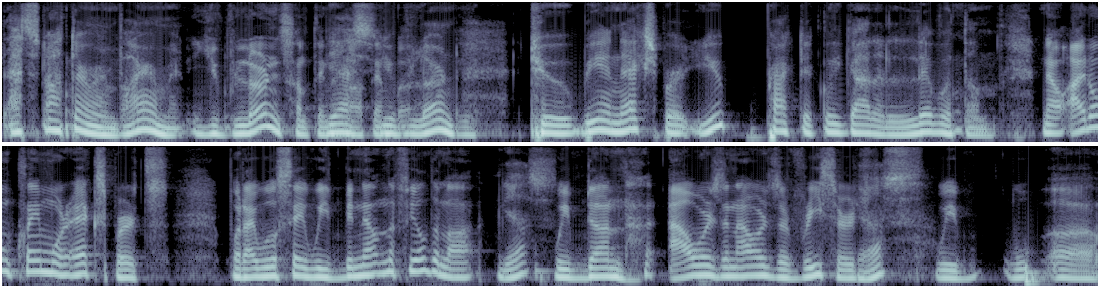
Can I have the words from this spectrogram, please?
That's not their environment. You've learned something about Yes, them. you've but- learned to be an expert. You practically got to live with them. Now, I don't claim we're experts, but I will say we've been out in the field a lot. Yes. We've done hours and hours of research. Yes. We've uh,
